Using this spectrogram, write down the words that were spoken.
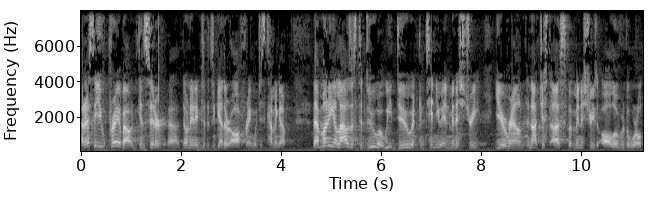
And I'd ask that you pray about and consider uh, donating to the Together offering, which is coming up. That money allows us to do what we do and continue in ministry year round, and not just us, but ministries all over the world.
